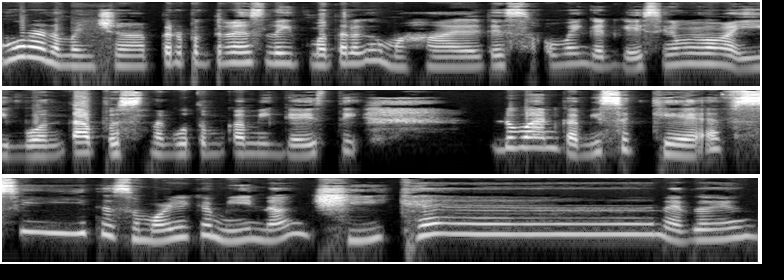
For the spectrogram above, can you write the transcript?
mura naman siya. Pero pag translate mo, talagang mahal. Tapos, oh my God, guys, sino may mga ibon. Tapos, nagutom kami, guys. Di, dumaan kami sa KFC. Tapos, umorder kami ng chicken. Ito yung,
